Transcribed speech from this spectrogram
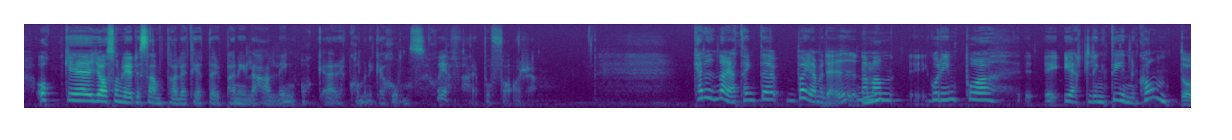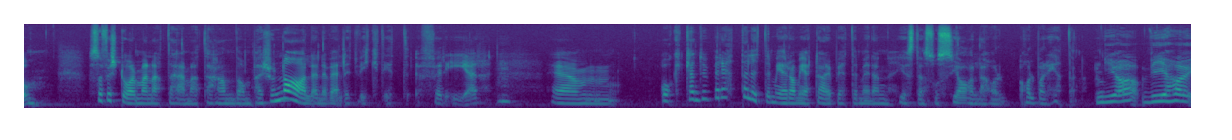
Och eh, jag som leder samtalet heter Pernilla Halling och är kommunikationschef här på FAR. Karina, jag tänkte börja med dig. När mm. man går in på ert LinkedIn-konto så förstår man att det här med att ta hand om personalen är väldigt viktigt för er. Mm. Um, och kan du berätta lite mer om ert arbete med den, just den sociala håll, hållbarheten? Ja, vi har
